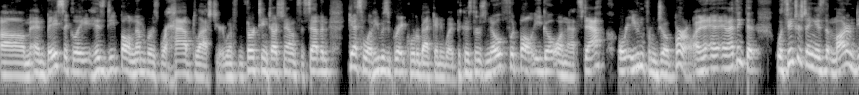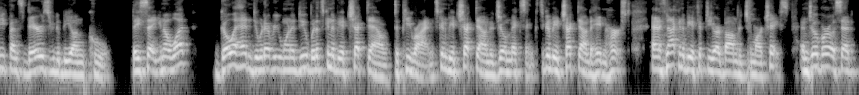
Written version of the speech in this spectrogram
Um, and basically his deep ball numbers were halved last year. He went from 13 touchdowns to seven. Guess what? He was a great quarterback anyway because there's no football ego on that staff or even from Joe Burrow. And, and, and I think that what's interesting is that modern defense dares you to be uncool. They say, you know what? Go ahead and do whatever you want to do, but it's going to be a check down to Perine. It's going to be a check down to Joe Mixon. It's going to be a check down to Hayden Hurst. And it's not going to be a 50 yard bomb to Ja'Marr Chase. And Joe Burrow said,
